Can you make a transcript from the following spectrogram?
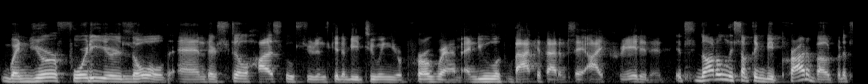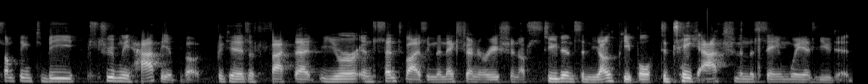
When you're 40 years old and there's still high school students going to be doing your program, and you look back at that and say, I created it, it's not only something to be proud about, but it's something to be extremely happy about because of the fact that you're incentivizing the next generation of students and young people to take action in the same way as you did.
